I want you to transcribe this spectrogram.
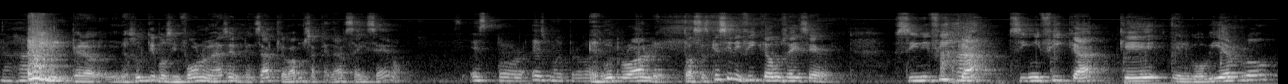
Pero los últimos informes me hacen pensar que vamos a quedar 6-0. Es, es muy probable. Es muy probable. Entonces, ¿qué significa un 6-0? Significa, significa que el gobierno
